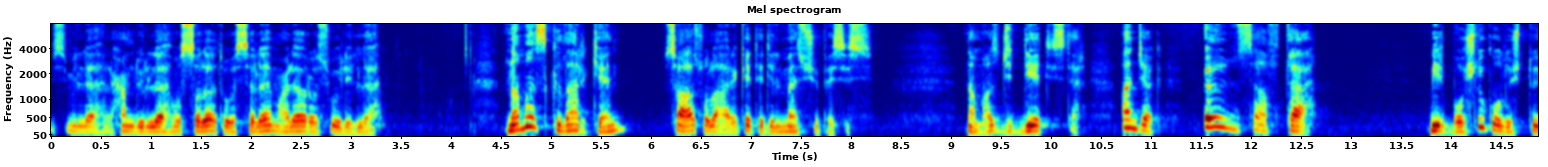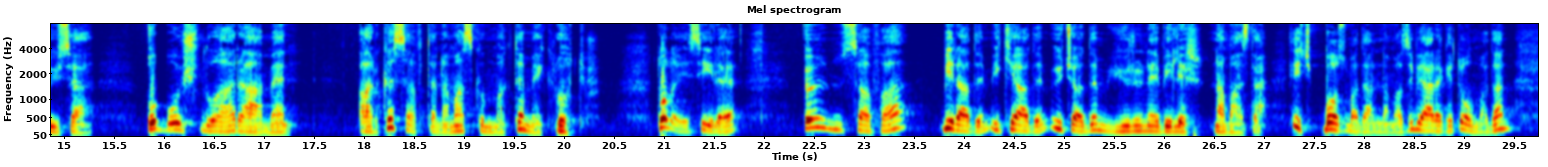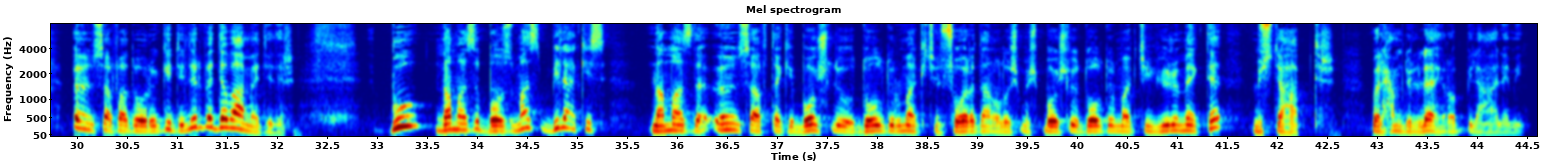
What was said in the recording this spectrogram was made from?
Bismillah, elhamdülillah, ve salatu ve selamu ala Resulillah. Namaz kılarken sağa sola hareket edilmez şüphesiz. Namaz ciddiyet ister. Ancak ön safta bir boşluk oluştuysa, o boşluğa rağmen arka safta namaz kılmakta mekruhtur. Dolayısıyla ön safa bir adım, iki adım, üç adım yürünebilir namazda. Hiç bozmadan namazı, bir hareket olmadan ön safa doğru gidilir ve devam edilir. Bu namazı bozmaz. Bilakis namazda ön saftaki boşluğu doldurmak için, sonradan oluşmuş boşluğu doldurmak için yürümek de müstehaptır. Velhamdülillahi Rabbil Alemin.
